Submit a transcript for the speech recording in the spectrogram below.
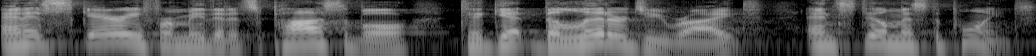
And it's scary for me that it's possible to get the liturgy right and still miss the point.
